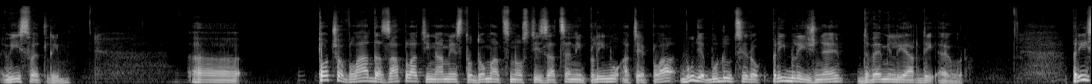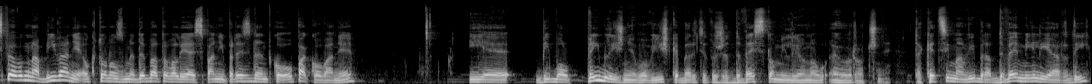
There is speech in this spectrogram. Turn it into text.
Vysvetlím. E, to, čo vláda zaplatí na miesto domácnosti za ceny plynu a tepla, bude budúci rok približne 2 miliardy eur. Príspevok na bývanie, o ktorom sme debatovali aj s pani prezidentkou opakovane, je, by bol približne vo výške, berte to, že 200 miliónov eur ročne. Tak keď si mám vybrať 2 miliardy,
